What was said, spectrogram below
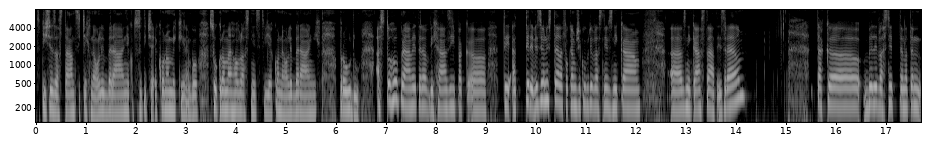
spíše zastánci těch neoliberálních, jako co se týče ekonomiky nebo soukromého vlastnictví jako neoliberálních proudů. A z toho právě teda vychází pak uh, ty, a ty revizionisté, ale v okamžiku, kdy vlastně vzniká, uh, vzniká stát Izrael, tak eh, byli vlastně tenhle ten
